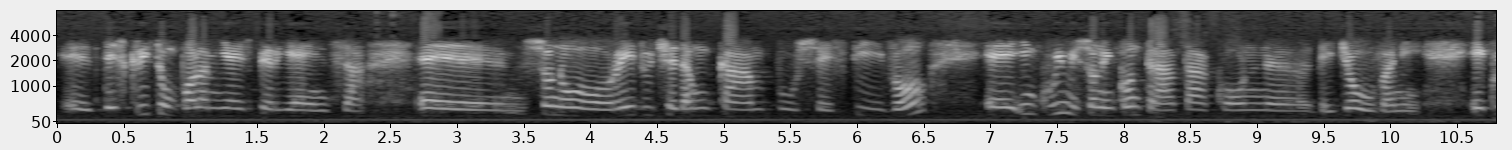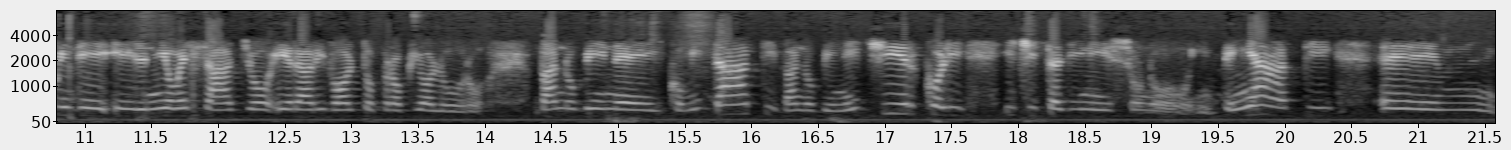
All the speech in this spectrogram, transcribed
eh, descritto un po' la mia esperienza. Eh, sono reduce da un campus estivo eh, in cui mi sono incontrata con eh, dei giovani e quindi il mio messaggio era rivolto proprio a loro. Vanno bene i comitati, vanno bene i circoli, i cittadini sono impegnati, ehm,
